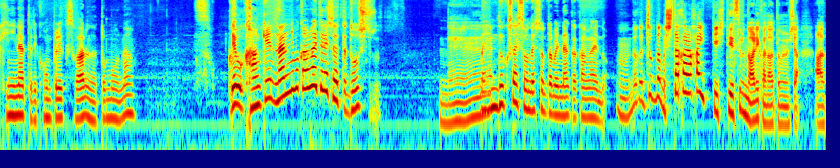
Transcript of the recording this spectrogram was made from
気になったりコンプレックスがあるんだと思うな。でも関係、何にも考えてない人だったらどうする？ねめんどくさい、そんな人のために何か考えるの。うん、だからちょっとなんか下から入って否定するのありかなと思いました。あ、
